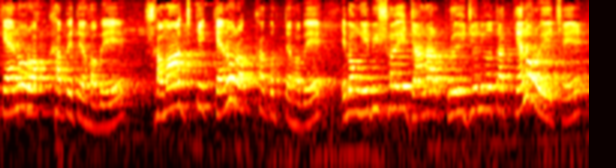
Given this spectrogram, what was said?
কেন রক্ষা পেতে হবে? সমাজকে কেন রক্ষা করতে হবে? এবং এ বিষয়ে জানার প্রয়োজনীয়তা কেন রয়েছে?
